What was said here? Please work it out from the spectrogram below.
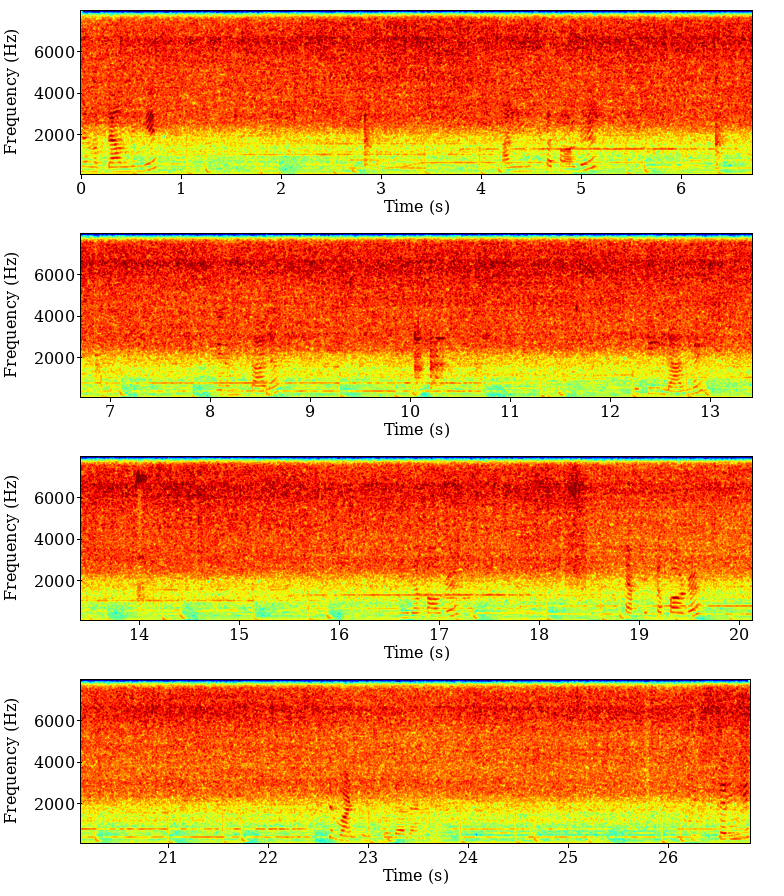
नमक डाल देंगे। आलू मिर्च का पाउडर गरम मसाला। कुटी लाल मिर्च। जीरा पाउडर टपरिक का पाउडर वन टी स्पून डाला मैंने मिक्स करेंगे।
